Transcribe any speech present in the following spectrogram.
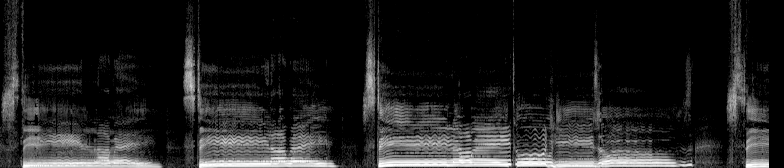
Still away, still away, still away to Jesus. Still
